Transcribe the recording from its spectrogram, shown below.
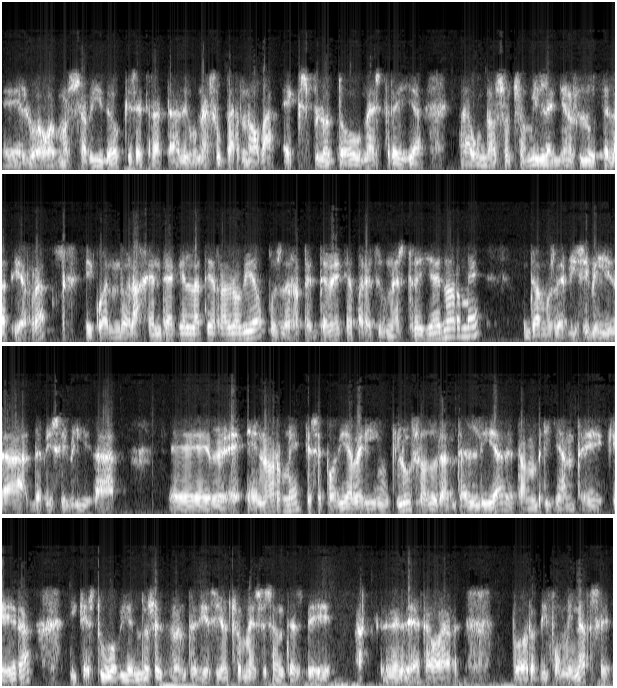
eh, luego hemos sabido que se trata de una supernova. Explotó una estrella a unos 8.000 años luz de la Tierra y cuando la gente aquí en la Tierra lo vio, pues de repente ve que aparece una estrella enorme, digamos, de visibilidad, de visibilidad eh, enorme que se podía ver incluso durante el día de tan brillante que era y que estuvo viéndose durante 18 meses antes de, de acabar por difuminarse.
